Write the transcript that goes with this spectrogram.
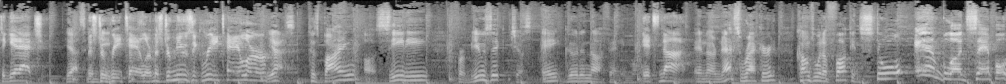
To get at you. Yes. Mr. indeed. Retailer, Mr. Music Retailer. Yes. Because buying a CD for music just ain't good enough anymore. It's not. And our next record comes with a fucking stool and blood sample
